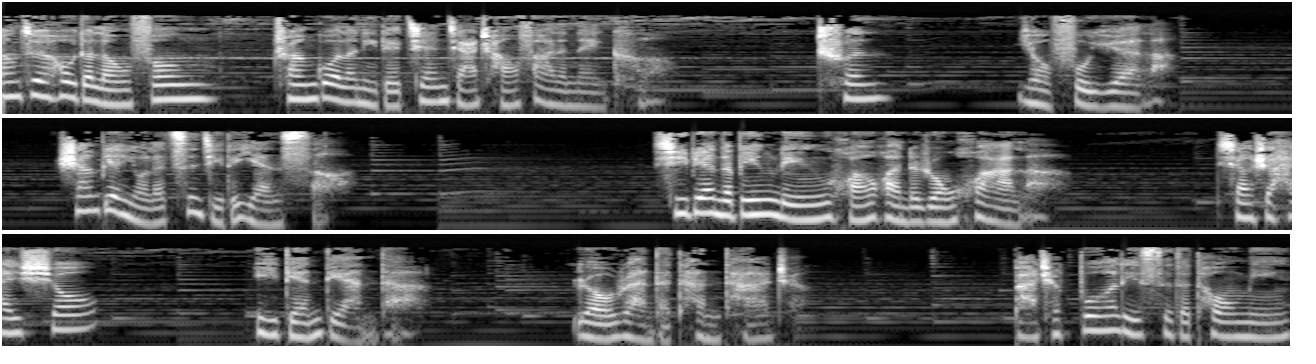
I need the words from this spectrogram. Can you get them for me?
当最后的冷风穿过了你的肩胛长发的那刻，春又赴约了，山便有了自己的颜色。西边的冰凌缓缓的融化了，像是害羞，一点点的柔软的坍塌着，把这玻璃似的透明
